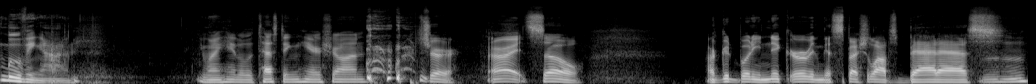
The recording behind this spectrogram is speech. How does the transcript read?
Moving on. You want to handle the testing here, Sean? Sure. All right. So our good buddy Nick Irving, the special ops badass.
